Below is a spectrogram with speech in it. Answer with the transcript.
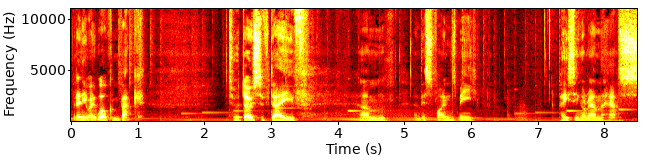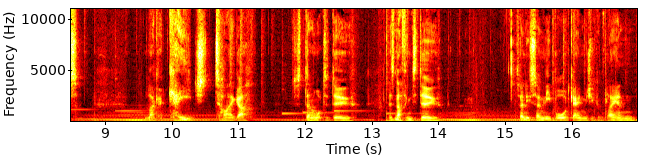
But anyway, welcome back to a dose of Dave. Um, and this finds me pacing around the house like a caged tiger. Just don't know what to do. There's nothing to do. There's only so many board games you can play and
